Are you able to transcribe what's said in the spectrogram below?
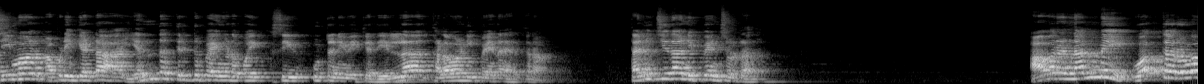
சீமான்? அப்படின்னு கேட்டா எந்த திருட்டு பையன்கூட போய் சீ கூட்டணி வைக்கிறது? எல்லா களவாணி பையனா இருக்கிறான். தனிச்சு தான் நிப்பேன்னு சொல்றாரு. அவரை நம்பி ஒத்த ரூபா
